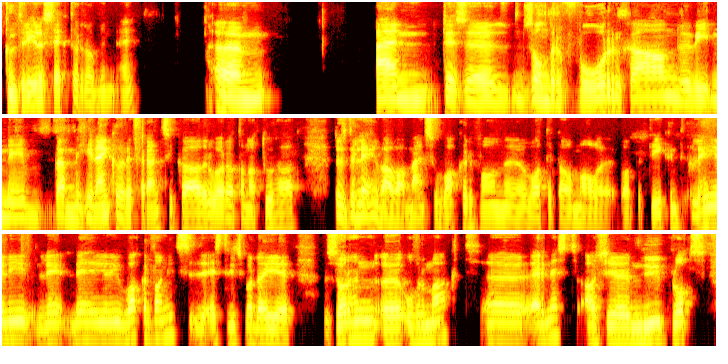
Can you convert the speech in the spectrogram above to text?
culturele sector, Robin? Hè? En het is uh, zonder voorgaan. We, weten, nee, we hebben geen enkel referentiekader waar dat dan naartoe gaat. Dus er liggen wel wat mensen wakker van uh, wat dit allemaal uh, wat betekent. Liggen jullie, jullie wakker van iets? Is er iets waar je zorgen over maakt, Ernest? Als je nu plots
